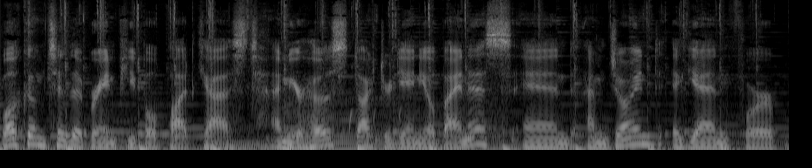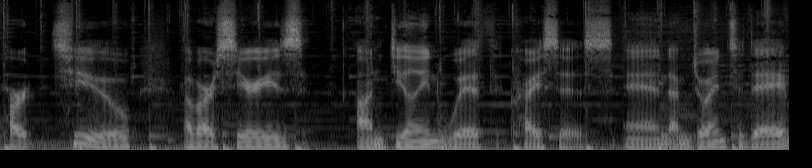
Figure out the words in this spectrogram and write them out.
Welcome to the Brain People podcast. I'm your host, Dr. Daniel Binus, and I'm joined again for part two of our series on dealing with crisis. And I'm joined today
